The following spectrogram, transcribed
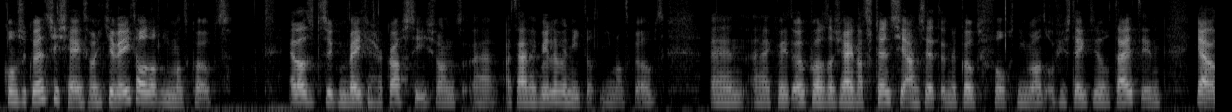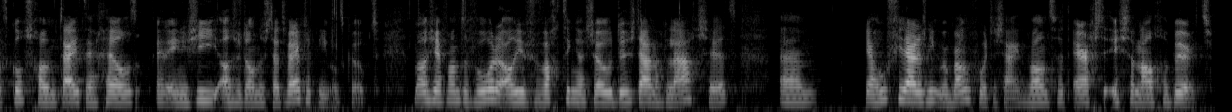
consequenties heeft, want je weet al dat niemand koopt. En dat is natuurlijk een beetje sarcastisch, want uh, uiteindelijk willen we niet dat niemand koopt. En uh, ik weet ook wel dat als jij een advertentie aanzet en er koopt vervolgens niemand, of je steekt heel tijd in, ja, dat kost gewoon tijd en geld en energie als er dan dus daadwerkelijk niemand koopt. Maar als jij van tevoren al je verwachtingen zo dusdanig laag zet, um, ja, hoef je daar dus niet meer bang voor te zijn, want het ergste is dan al gebeurd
